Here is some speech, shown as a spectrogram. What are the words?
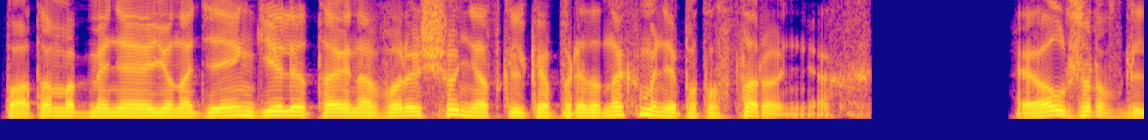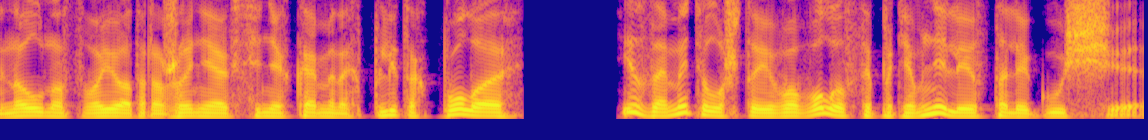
Потом обменяю её на деньги или тайно выращу несколько преданных мне потусторонних. Элджер взглянул на своё отражение в синих каменных плитах пола и заметил, что его волосы потемнели и стали гуще.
